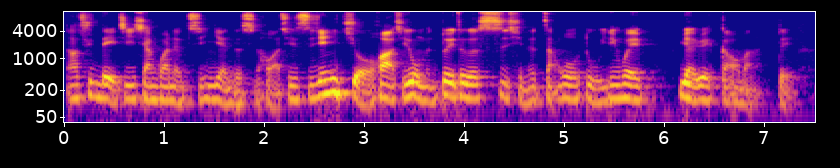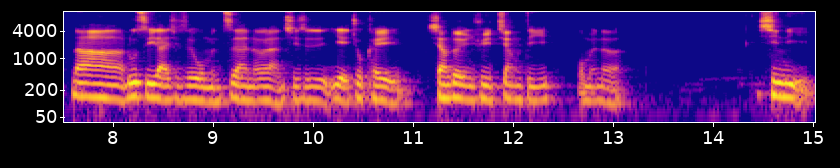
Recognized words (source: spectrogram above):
然后去累积相关的经验的时候啊，其实时间一久的话，其实我们对这个事情的掌握度一定会越来越高嘛。对，那如此一来，其实我们自然而然其实也就可以相对于去降低我们的心理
